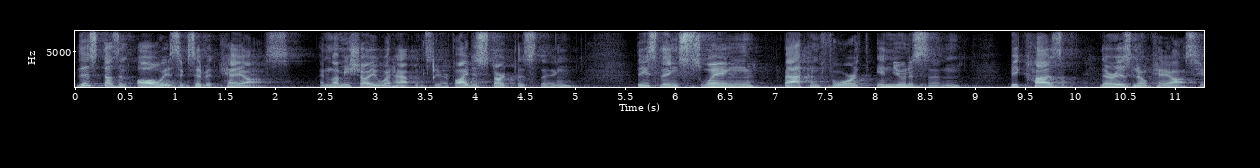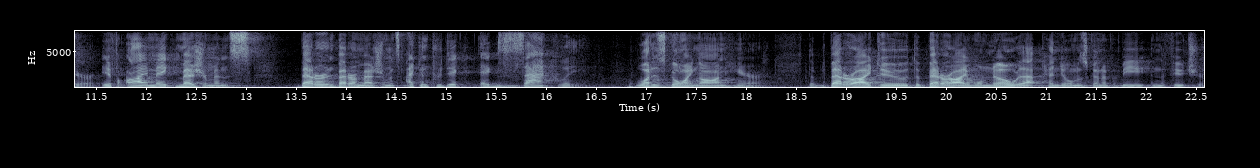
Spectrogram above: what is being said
this doesn't always exhibit chaos. And let me show you what happens here. If I just start this thing, these things swing back and forth in unison because there is no chaos here. If I make measurements, better and better measurements, I can predict exactly what is going on here. The better I do, the better I will know where that pendulum is going to be in the future.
